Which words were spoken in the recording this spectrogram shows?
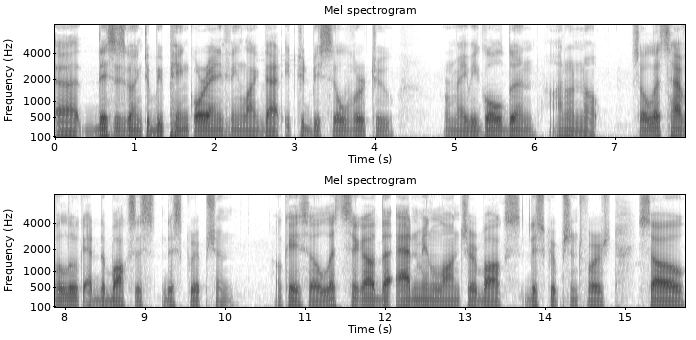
uh, this is going to be pink or anything like that. It could be silver too or maybe golden. I don't know. So let's have a look at the box's description. Okay so let's check out the admin launcher box description first. So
